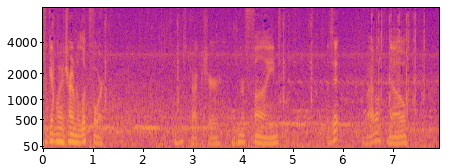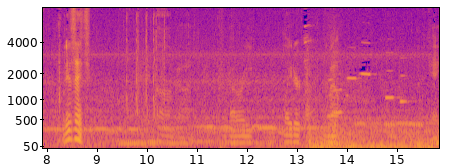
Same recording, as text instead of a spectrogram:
forget what I'm trying to look for. Structure. Refined. Is it? Survival? No. What is it? Oh god. Got already. Come out. Okay.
